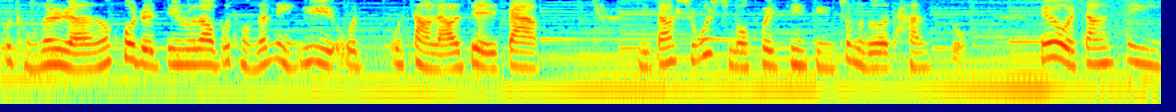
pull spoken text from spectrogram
不同的人，或者进入到不同的领域，我我想了解一下，你当时为什么会进行这么多的探索？因为我相信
